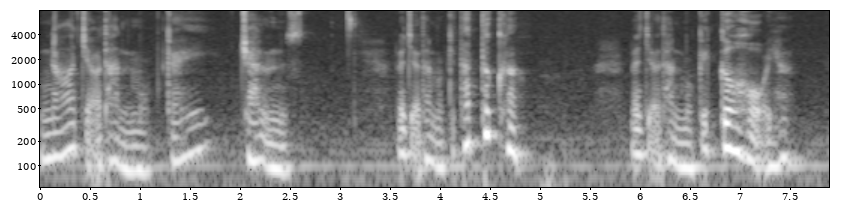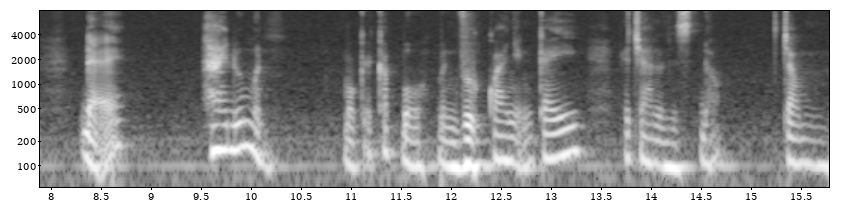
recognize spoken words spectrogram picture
nó trở thành một cái challenge nó trở thành một cái thách thức ha nó trở thành một cái cơ hội ha để hai đứa mình, một cái couple, mình vượt qua những cái cái challenge đó trong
